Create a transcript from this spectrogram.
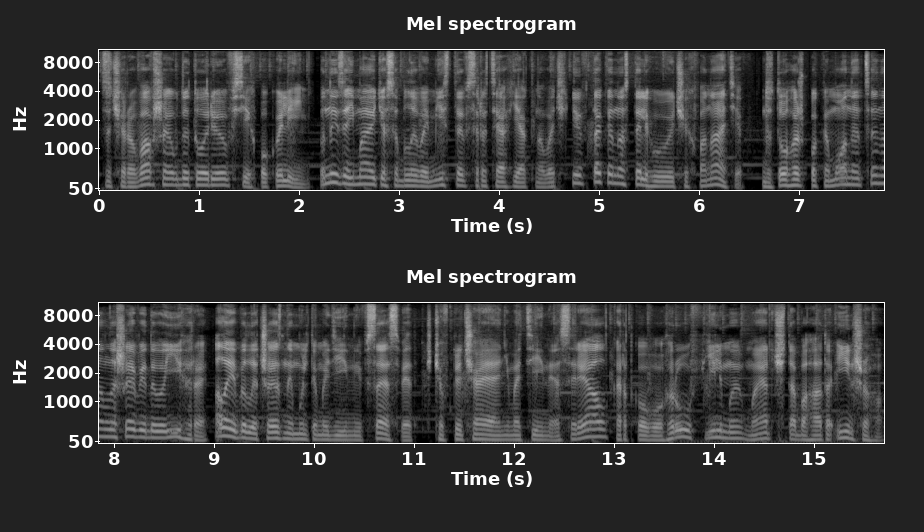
зачарувавши аудиторію всіх поколінь. Вони займають особливе місце в серцях як новачків, так і ностальгуючих фанатів. До того ж, покемони це не лише відеоігри, але й величезний мультимедійний всесвіт, що включає анімаційний серіал, карткову гру, фільми, мерч та багато іншого.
